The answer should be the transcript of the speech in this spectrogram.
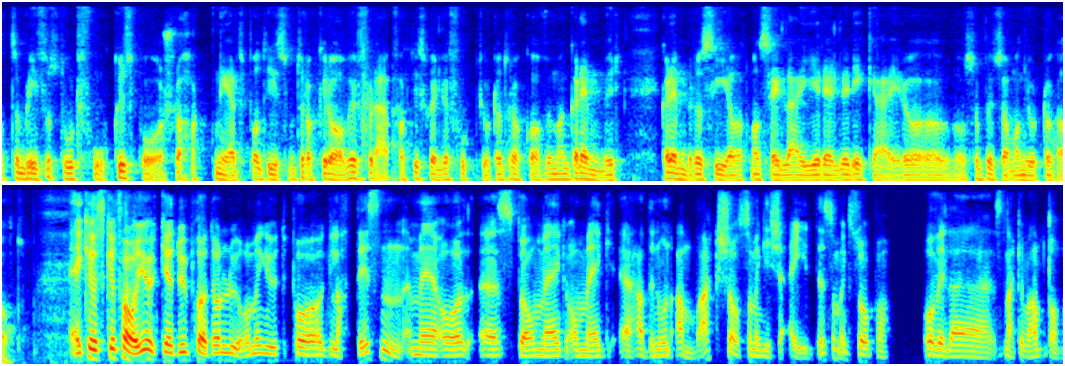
at det blir for stort fokus på å slå hardt ned på de som tråkker over. For det er faktisk veldig fort gjort å tråkke over. Man glemmer, glemmer å si at man selv eier eller ikke eier, og, og så plutselig har man gjort noe galt. Jeg husker forrige uke du prøvde å lure meg ut på glattisen med å spørre meg om jeg hadde noen andre aksjer som jeg ikke eide, som jeg så på og ville snakke varmt om.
